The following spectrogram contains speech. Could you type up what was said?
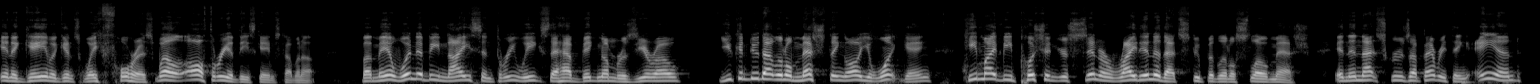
in a game against Wake Forest. Well, all three of these games coming up. But man, wouldn't it be nice in three weeks to have big number zero? You can do that little mesh thing all you want, gang. He might be pushing your center right into that stupid little slow mesh. And then that screws up everything. And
